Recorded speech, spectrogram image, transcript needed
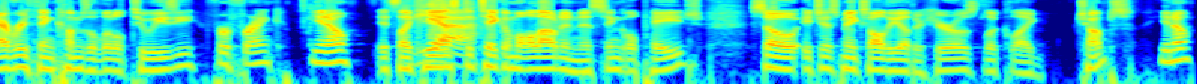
everything comes a little too easy for frank you know it's like he has to take them all out in a single page so it just makes all the other heroes look like chumps you know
